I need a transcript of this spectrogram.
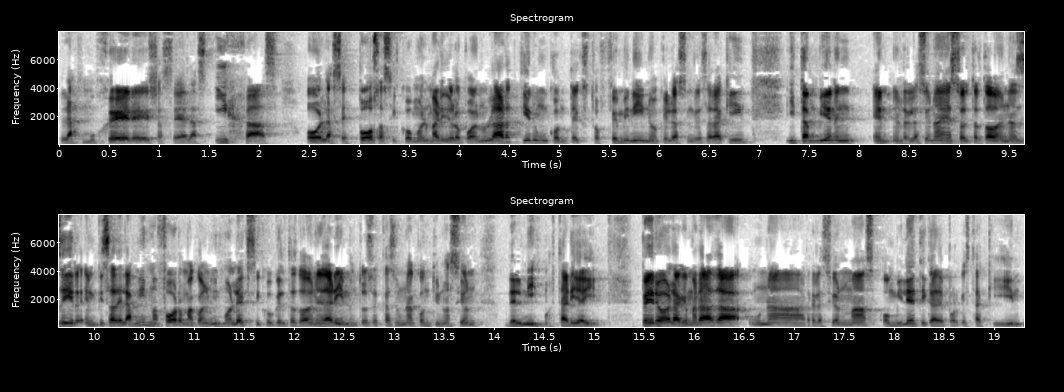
las mujeres, ya sea las hijas o las esposas y cómo el marido lo puede anular, tiene un contexto femenino que lo hace ingresar aquí, y también en, relación a eso, el Tratado de Nazir empieza de la misma forma, con el mismo léxico que el Tratado de Nedarim, entonces es casi una continuación del mismo, estaría ahí. Pero la Gemara da una relación más homilética de por qué está aquí,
